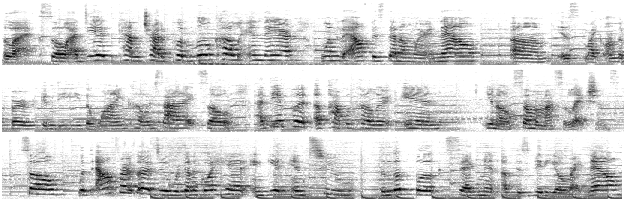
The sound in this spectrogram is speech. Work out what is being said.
black. So I did kind of try to put a little color in there. One of the outfits that I'm wearing now um, is like on the burgundy, the wine color side. So I did put a pop of color in, you know, some of my selections. So without further ado, we're gonna go ahead and get into the lookbook segment of this video right now.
